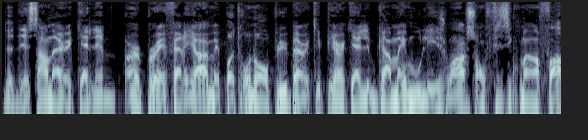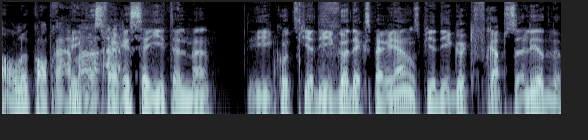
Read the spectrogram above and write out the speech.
de descendre à un calibre un peu inférieur, mais pas trop non plus, puis un, puis un calibre quand même où les joueurs sont physiquement forts, là, Il contrairement va se à- faire essayer tellement. Écoute, il y a des gars d'expérience, puis il y a des gars qui frappent solide, là.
